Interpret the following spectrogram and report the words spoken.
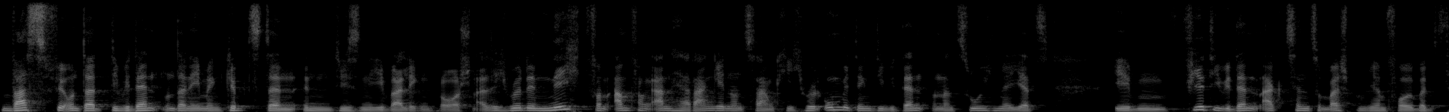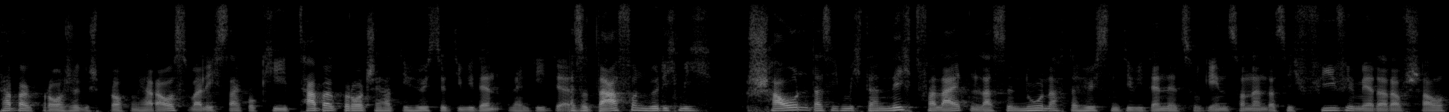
was für unter Dividendenunternehmen gibt es denn in diesen jeweiligen Branchen? Also ich würde nicht von Anfang an herangehen und sagen, okay, ich will unbedingt Dividenden und dann suche ich mir jetzt eben vier Dividendenaktien, zum Beispiel, wir haben vorher über die Tabakbranche gesprochen, heraus, weil ich sage, okay, Tabakbranche hat die höchste Dividendenrendite. Also davon würde ich mich schauen, dass ich mich dann nicht verleiten lasse, nur nach der höchsten Dividende zu gehen, sondern dass ich viel, viel mehr darauf schaue,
